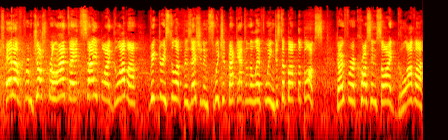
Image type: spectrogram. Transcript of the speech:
header from Josh Brillante. It's saved by Glover. Victory still have possession and switch it back out to the left wing, just above the box. Go for a cross inside. Glover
